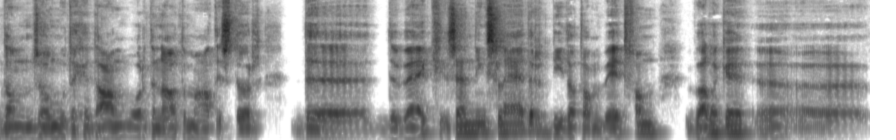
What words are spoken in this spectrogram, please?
dan zou moeten gedaan worden automatisch door de, de wijkzendingsleider, die dat dan weet van welke uh,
